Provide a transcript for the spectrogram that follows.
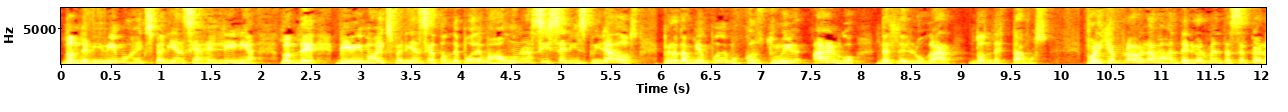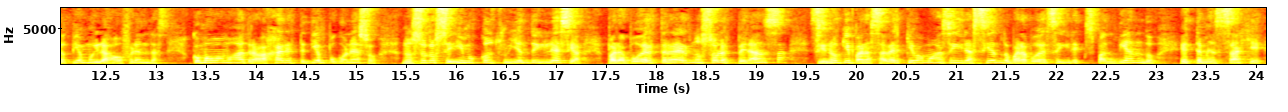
donde vivimos experiencias en línea, donde vivimos experiencias donde podemos aún así ser inspirados, pero también podemos construir algo desde el lugar donde estamos. Por ejemplo, hablamos anteriormente acerca de los tiempos y las ofrendas. ¿Cómo vamos a trabajar este tiempo con eso? Nosotros seguimos construyendo iglesia para poder traer no solo esperanza, sino que para saber qué vamos a seguir haciendo para poder seguir expandiendo este mensaje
